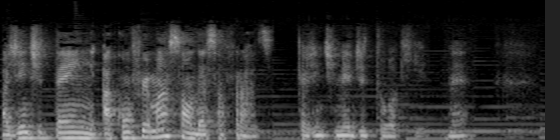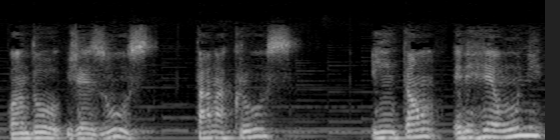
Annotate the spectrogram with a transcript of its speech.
a gente tem a confirmação dessa frase que a gente meditou aqui, né? Quando Jesus está na cruz e então ele reúne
